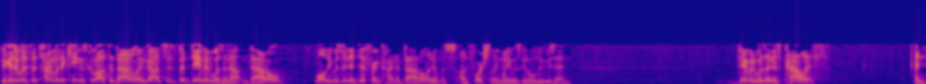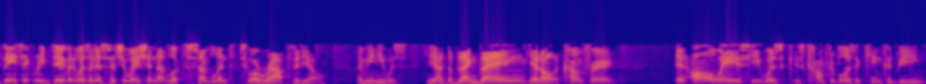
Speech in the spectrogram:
Because it was the time when the kings go out to battle, and God says, But David wasn't out in battle. Well, he was in a different kind of battle, and it was unfortunately when he was going to lose in. David was in his palace. And basically, David was in a situation that looked semblant to a rap video. I mean, he was he had the bling bling, he had all the comfort. In all ways, he was as comfortable as a king could be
